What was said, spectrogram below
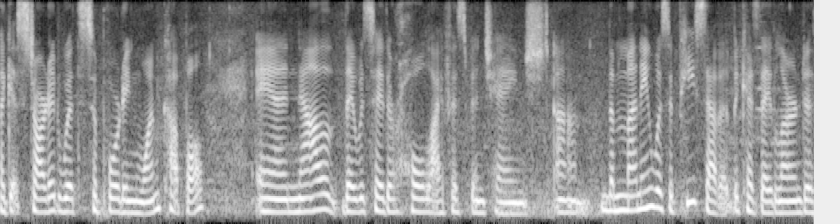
Like, it started with supporting one couple, and now they would say their whole life has been changed. Um, the money was a piece of it because they learned to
